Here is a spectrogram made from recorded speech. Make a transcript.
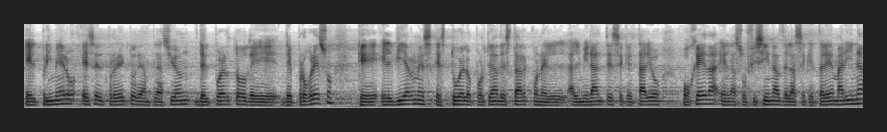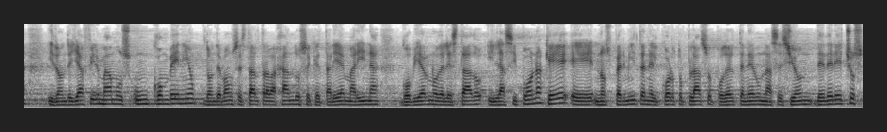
El primero es el proyecto de ampliación del puerto de, de Progreso, que el viernes estuve la oportunidad de estar con el almirante secretario Ojeda en las oficinas de la Secretaría de Marina y donde ya firmamos un convenio donde vamos estar trabajando Secretaría de Marina, Gobierno del Estado y la CIPONA, que eh, nos permita en el corto plazo poder tener una sesión de derechos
